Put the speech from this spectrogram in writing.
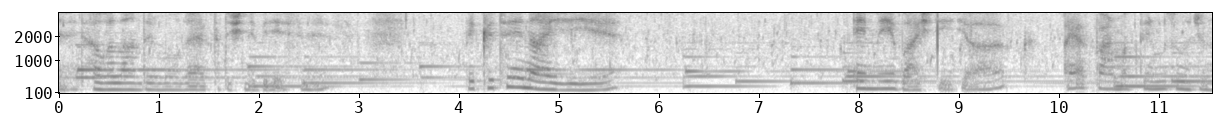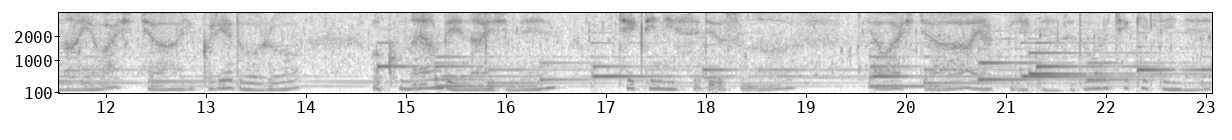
Evet, havalandırma olarak da düşünebilirsiniz ve kötü enerjiyi emmeye başlayacak. Ayak parmaklarımızın ucundan yavaşça yukarıya doğru vakumlayan bir enerjinin çektiğini hissediyorsunuz. Yavaşça ayak bileklerinize doğru çekildiğini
